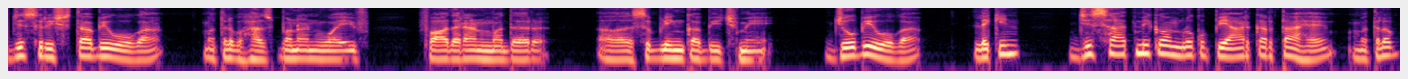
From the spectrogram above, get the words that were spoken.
जिस रिश्ता भी होगा मतलब husband and wife father and mother sibling का बीच में, जो भी होगा, लेकिन जिस आदमी को हम लोग को प्यार करता है मतलब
